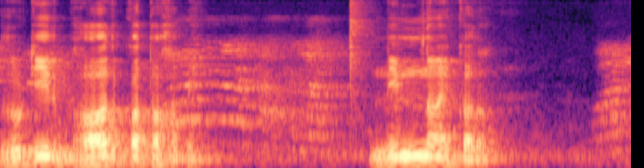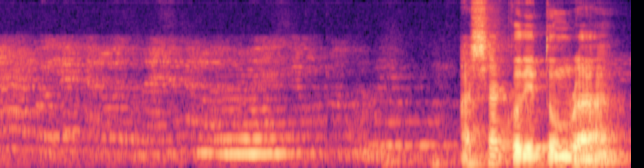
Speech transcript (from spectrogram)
রুটির ভর কত হবে? নির্ণয় করো। আশা করি তোমরা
